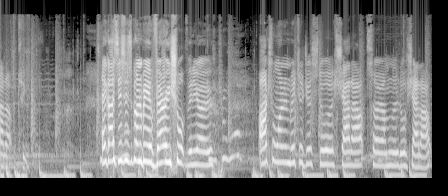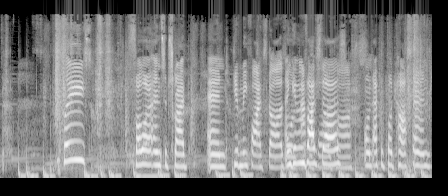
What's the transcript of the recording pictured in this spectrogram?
shout out to. Hey guys, this is going to be a very short video. Archer wanted me to just do a shout out, so I'm going to do a shout out. Please follow and subscribe and Give me five stars. and give me Apple five stars Podcasts. on Apple Podcasts. And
